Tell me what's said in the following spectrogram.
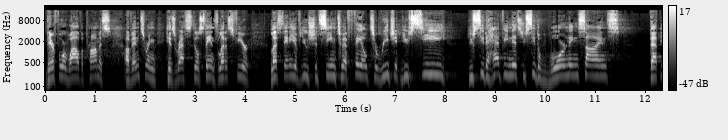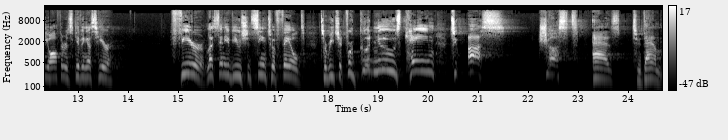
Therefore, while the promise of entering his rest still stands, let us fear lest any of you should seem to have failed to reach it. You see, you see the heaviness, you see the warning signs that the author is giving us here. Fear lest any of you should seem to have failed to reach it. For good news came to us just as to them.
